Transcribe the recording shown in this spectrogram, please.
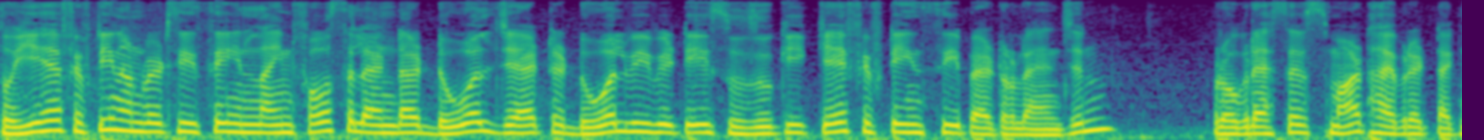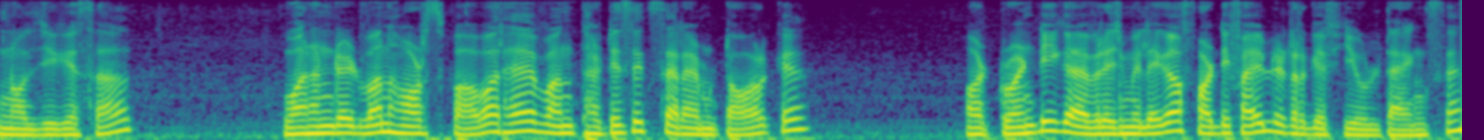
तो ये है 1500 CC inline four cylinder dual jet dual VVT Suzuki के 15 C petrol engine progressive smart hybrid technology के साथ. 101 हॉर्स पावर है 136 थर्टी सिक्स एम टॉर्क है. और 20 का एवरेज मिलेगा 45 लीटर के फ्यूल टैंक से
